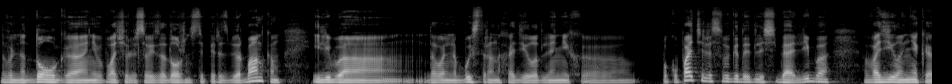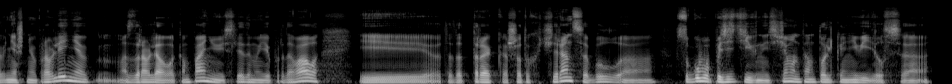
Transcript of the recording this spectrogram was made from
довольно долго не выплачивали свои задолженности перед Сбербанком, и либо довольно быстро находила для них э, покупателя с выгодой для себя, либо вводила некое внешнее управление, оздоровляла компанию и следом ее продавала. И вот этот трек Шоту Хачерянца был э, сугубо позитивный, с чем он там только не виделся.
